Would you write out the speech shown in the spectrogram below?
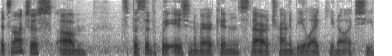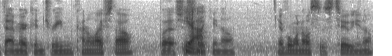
it's not just um, specifically Asian Americans that are trying to be like you know achieve that American dream kind of lifestyle, but it's just Yeah. like you know everyone else is too, you know.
